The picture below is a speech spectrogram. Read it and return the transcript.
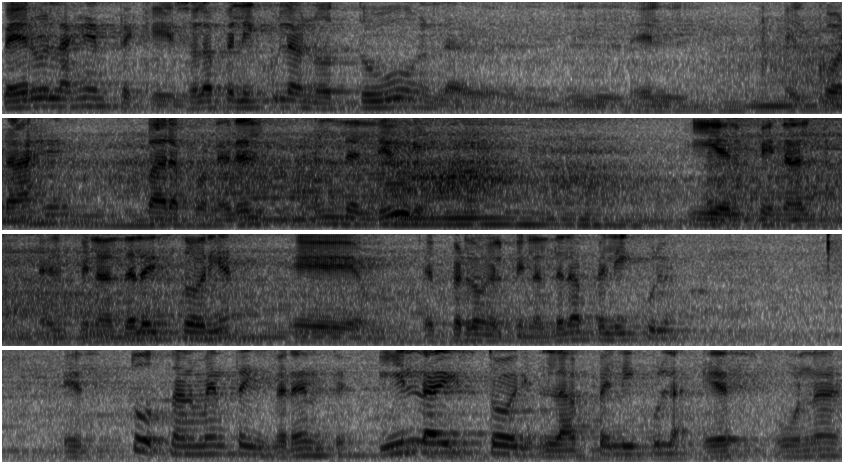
Pero la gente que hizo la película no tuvo la- el, el- el coraje para poner el final del libro. Y el final, el final de la historia, eh, eh, perdón, el final de la película es totalmente diferente. Y la historia, la película es una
